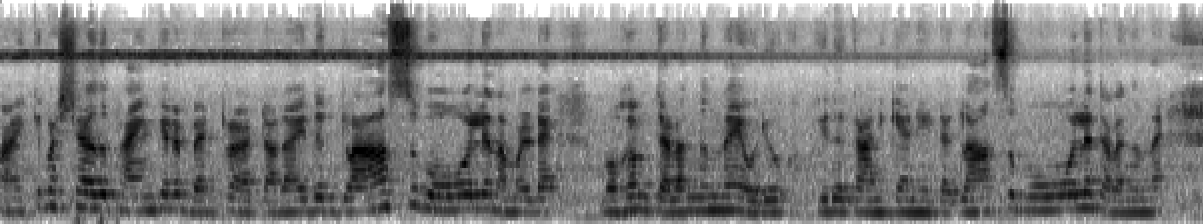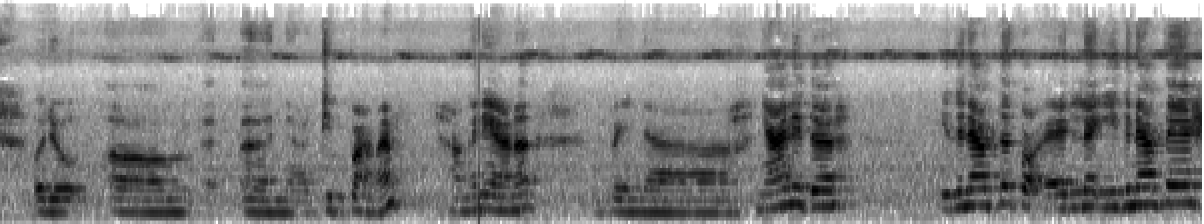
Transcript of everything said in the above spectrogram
പായ്ക്ക്. പക്ഷേ അത് ഭയങ്കര ബെറ്റർ ആട്ടോ. അതായത് ഗ്ലാസ് പോലെ നമ്മളുടെ മുഖം തിളങ്ങുന്ന ഒരു ഇത് കാണിക്കാനായിട്ട് ഗ്ലാസ് പോലെ തിളങ്ങുന്ന ഒരു ടിപ്പാണ്. അങ്ങനെയാണ് പിന്നെ ഞാനിത് ഇതിനകത്ത് എല്ലാ ഇതിനകത്തെ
